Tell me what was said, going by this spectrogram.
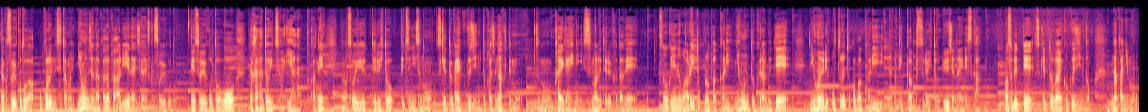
なんかそういうことが起こるんですよ。たまに。日本じゃなかなかありえないじゃないですかそういうこと。でそういうことをだからドイツは嫌だとかねなんかそう言ってる人別にその助っ人外国人とかじゃなくてもその海外に住まれてる方でその国の悪いところばっかり日本と比べて日本より劣るとこばっかりなんかピックアップする人いるじゃないですか。まあ、それって助っ人外国人の中にも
